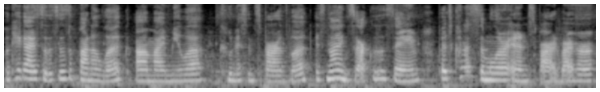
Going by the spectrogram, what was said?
Okay guys, so this is the final look, uh, my Mila Kunis inspired look. It's not exactly the same, but it's kind of similar and inspired by her.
